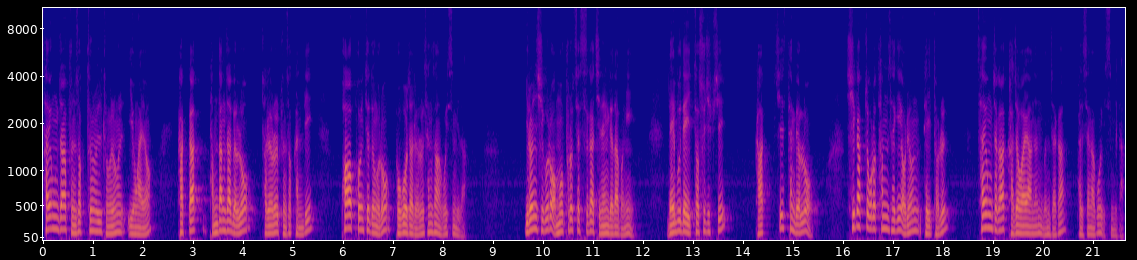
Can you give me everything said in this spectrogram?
사용자 분석 툴 등을 이용하여 각각 담당자별로 자료를 분석한 뒤 파워포인트 등으로 보고 자료를 생성하고 있습니다. 이런 식으로 업무 프로세스가 진행되다 보니 내부 데이터 수집 시 각 시스템별로 시각적으로 탐색이 어려운 데이터를 사용자가 가져와야 하는 문제가 발생하고 있습니다.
